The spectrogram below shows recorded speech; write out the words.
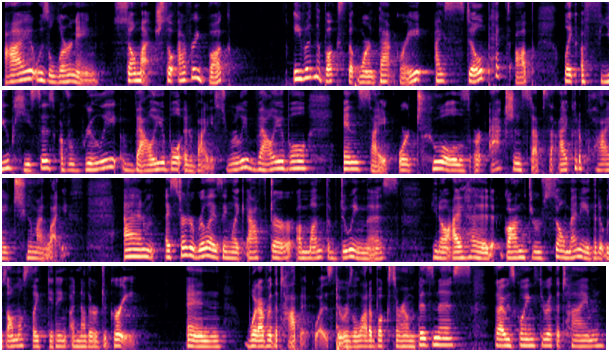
I was learning so much. So every book, even the books that weren't that great, I still picked up like a few pieces of really valuable advice, really valuable insight or tools or action steps that I could apply to my life. And I started realizing, like, after a month of doing this, you know, I had gone through so many that it was almost like getting another degree. And whatever the topic was. There was a lot of books around business that I was going through at the time.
